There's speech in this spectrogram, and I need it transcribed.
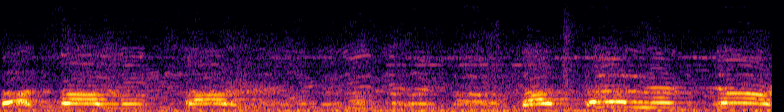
ডাক্তার লিখতার ডাক্তার লিখতার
